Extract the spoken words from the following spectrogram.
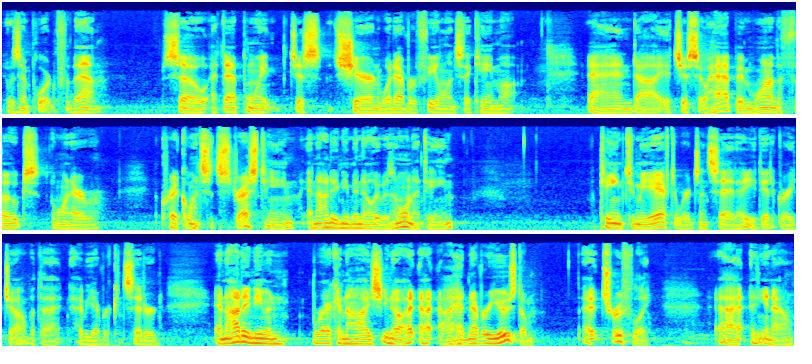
It was important for them. So at that point, just sharing whatever feelings that came up, and uh, it just so happened one of the folks on our critical incident stress team, and I didn't even know he was on a team, came to me afterwards and said, "Hey, you did a great job with that. Have you ever considered?" And I didn't even recognize, you know, I, I, I had never used them, uh, truthfully, uh, you know,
